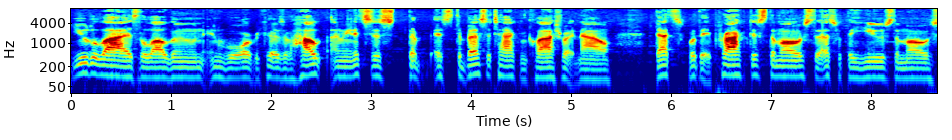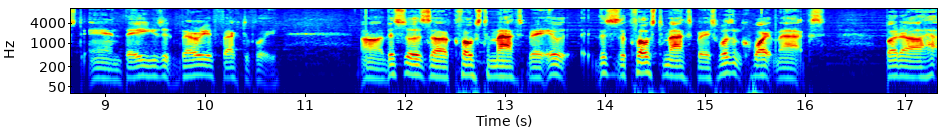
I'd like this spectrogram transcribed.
utilize the Laloon in war because of how I mean it's just the it's the best attack in Clash right now. That's what they practice the most. That's what they use the most, and they use it very effectively. Uh, this was uh, close to max base. This is a close to max base. wasn't quite max, but uh,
